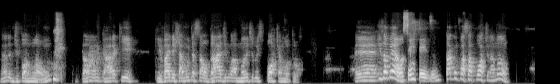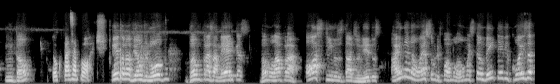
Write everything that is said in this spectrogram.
né, de Fórmula 1. Então é um cara que, que vai deixar muita saudade no amante do esporte a motor. É, Isabela. Com certeza. Tá com o passaporte na mão? Então. Tô com o passaporte. Entra no avião de novo, vamos para as Américas, vamos lá para Austin, nos Estados Unidos. Ainda não é sobre Fórmula 1, mas também teve coisa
